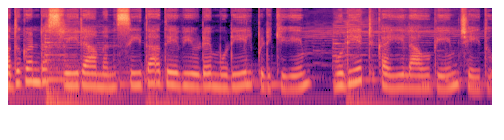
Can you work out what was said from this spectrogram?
അതുകൊണ്ട് ശ്രീരാമൻ സീതാദേവിയുടെ മുടിയിൽ പിടിക്കുകയും മുടിയേറ്റ് കയ്യിലാവുകയും ചെയ്തു.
